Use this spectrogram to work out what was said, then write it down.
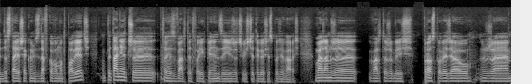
y, dostajesz jakąś zdawkową odpowiedź. Pytanie, czy to jest warte Twoich pieniędzy i rzeczywiście tego się spodziewałeś. Uważam, że warto, żebyś wprost powiedział, że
